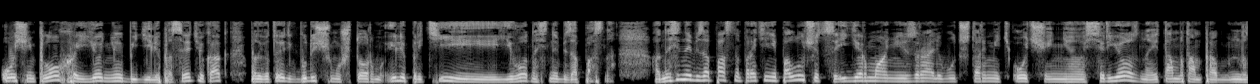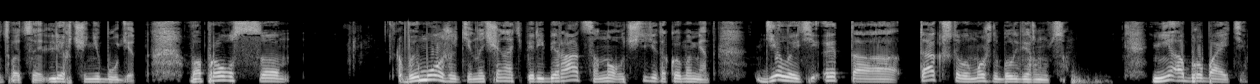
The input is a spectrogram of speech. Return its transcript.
очень плохо, ее не убедили. Посоветую, как подготовить к будущему шторму или прийти его относительно безопасно. Относительно безопасно пройти не получится, и Германию, и Израиль будут штормить очень э, серьезно, и там и там, называется, легче не будет. Вопрос э, вы можете начинать перебираться, но учтите такой момент. Делайте это так, чтобы можно было вернуться. Не обрубайте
